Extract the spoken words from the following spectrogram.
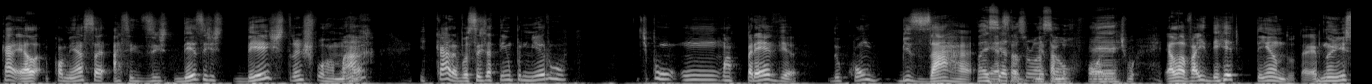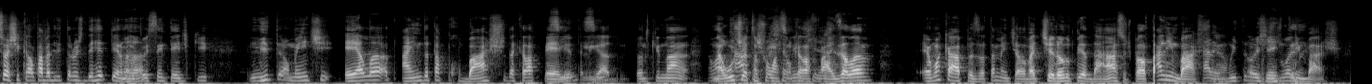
cara, ela começa a se des- deses- destransformar. Aham. E, cara, você já tem o primeiro. Tipo, um- uma prévia do quão bizarra Vai é essa metamorfose. É. Tipo, ela vai derretendo. tá? No início eu achei que ela tava literalmente derretendo, mas Aham. depois você entende que literalmente ela ainda tá por baixo daquela pele, Sim, tá sim. ligado? Tanto que na, É na última capa, transformação que ela praticamente, faz, né? ela. É uma capa, exatamente. Ela vai tirando pedaço, tipo, ela tá ali embaixo. Cara, é né? muito ela nojento. continua ali embaixo.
